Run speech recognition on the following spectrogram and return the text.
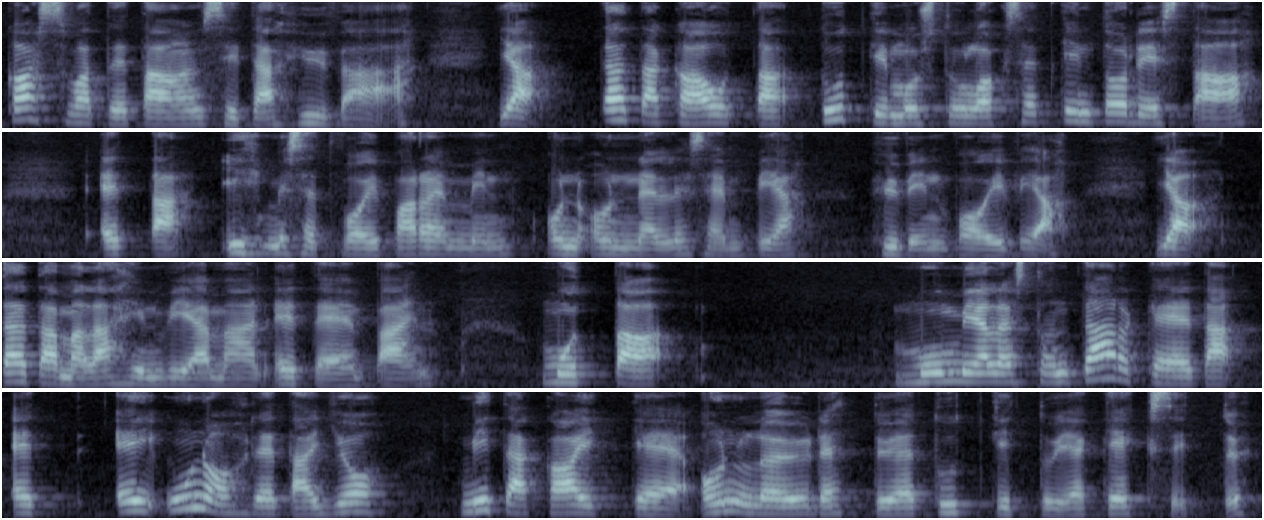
kasvatetaan sitä hyvää. Ja tätä kautta tutkimustuloksetkin todistaa, että ihmiset voi paremmin, on onnellisempia, hyvinvoivia. Ja tätä mä lähdin viemään eteenpäin. Mutta mun mielestä on tärkeää, että ei unohdeta jo, mitä kaikkea on löydetty ja tutkittu ja keksitty.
